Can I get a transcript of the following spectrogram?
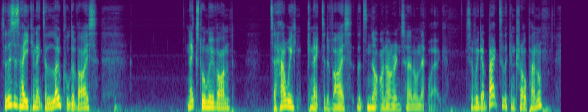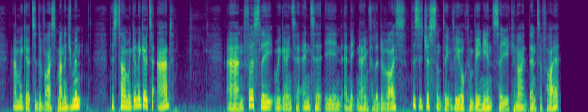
So this is how you connect a local device. Next we'll move on to how we connect a device that's not on our internal network. So if we go back to the control panel and we go to device management, this time we're going to go to add and firstly we're going to enter in a nickname for the device. This is just something for your convenience so you can identify it.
